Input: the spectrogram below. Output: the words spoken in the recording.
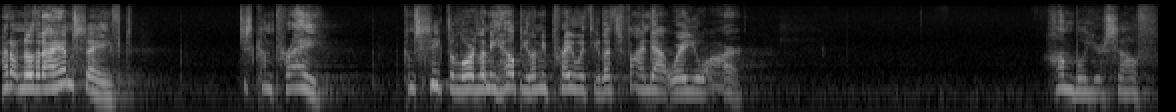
I don't know that I am saved, just come pray. Come seek the Lord. Let me help you. Let me pray with you. Let's find out where you are. Humble yourself.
